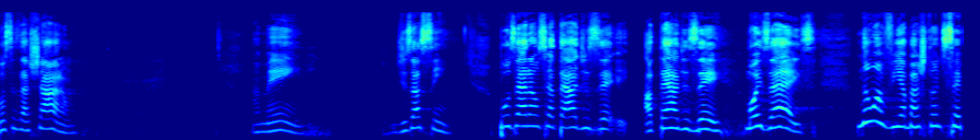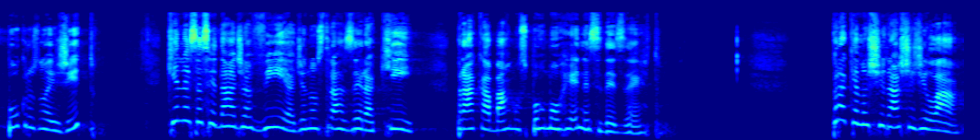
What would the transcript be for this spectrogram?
Vocês acharam? Amém. Diz assim: Puseram-se até a dizer, até a dizer, Moisés, não havia bastante sepulcros no Egito? Que necessidade havia de nos trazer aqui para acabarmos por morrer nesse deserto? Para que nos tiraste de lá?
